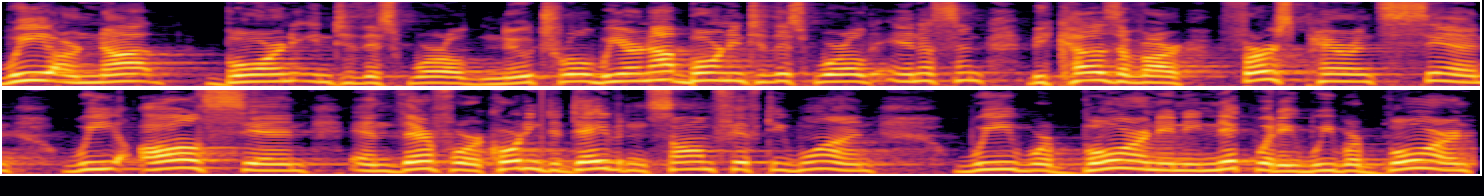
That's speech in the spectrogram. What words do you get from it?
We are not born into this world neutral. We are not born into this world innocent. Because of our first parents' sin, we all sin, and therefore, according to David in Psalm 51, we were born in iniquity. We were born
